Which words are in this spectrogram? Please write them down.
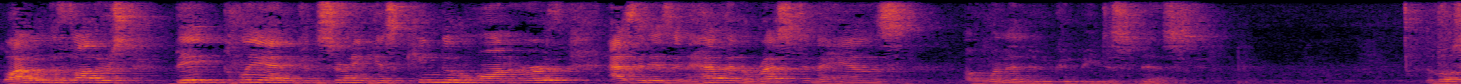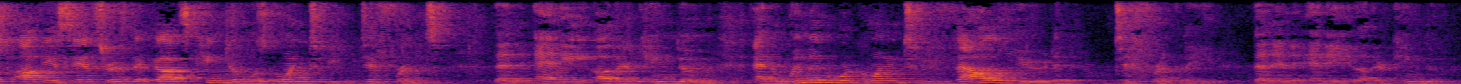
Why would the Father's big plan concerning his kingdom on earth as it is in heaven rest in the hands of women who could be dismissed? The most obvious answer is that God's kingdom was going to be different than any other kingdom, and women were going to be valued differently than in any other kingdom.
